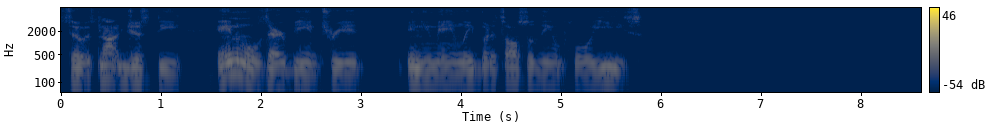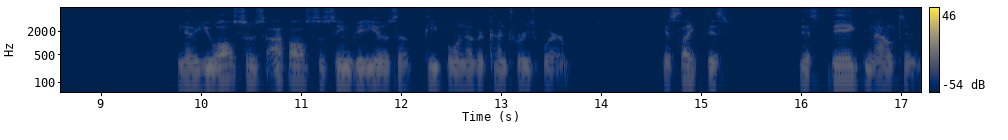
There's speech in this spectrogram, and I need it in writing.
So it's not just the animals that are being treated inhumanely, but it's also the employees. You know, you also I've also seen videos of people in other countries where it's like this this big mountain,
